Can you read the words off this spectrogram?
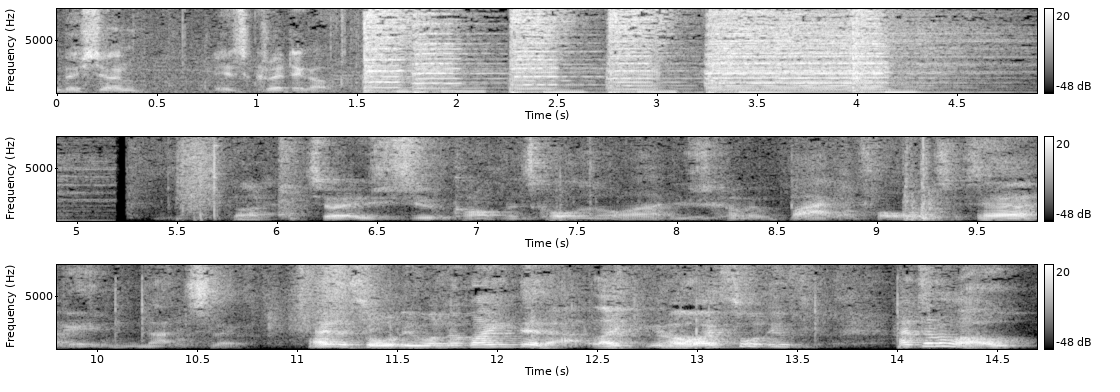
ambition is critical. So he was just doing the conference calls and all that. He was just coming back and forth. Just Yeah. getting nuts. Like, I'd have thought he wouldn't have minded that. Like, you know, I thought he would, I don't know how,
